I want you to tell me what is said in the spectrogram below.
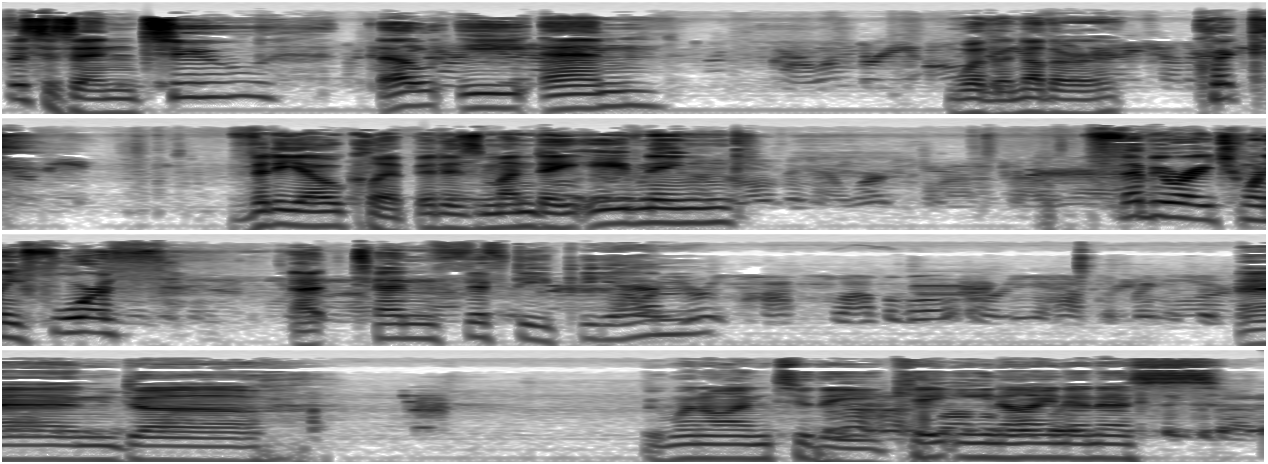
This is N2LEN with another quick video clip. It is Monday evening, February 24th at 10:50 p.m. And uh, we went on to the KE9NS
